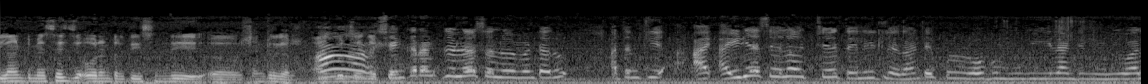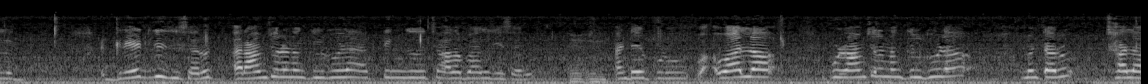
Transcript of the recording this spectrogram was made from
ఇలాంటి మెసేజ్ ఓరియంటర్ తీసింది శంకర్ గారు? శంకర్ అంకుల్ అసలు ఏమంటారు? అతనికి ఐడియాస్ ఎలా వచ్చాయో తెలియట్లేదు. అంటే ఇప్పుడు రోబో మూవీ ఇలాంటి మూవీ వాళ్ళు గ్రేట్గా తీశారు రామ్ చరణ్ అంకుల్ కూడా యాక్టింగ్ చాలా బాగా చేశారు. అంటే ఇప్పుడు వాళ్ళ ఇప్పుడు రామ్ చరణ్ అంకుల్ కూడా ఏమంటారు చాలా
